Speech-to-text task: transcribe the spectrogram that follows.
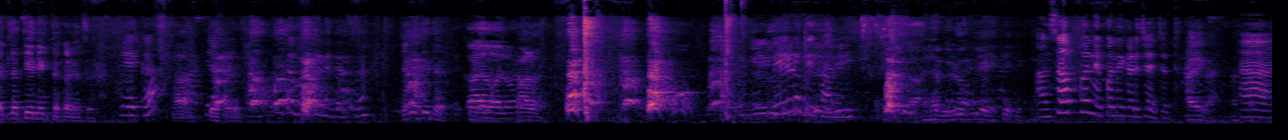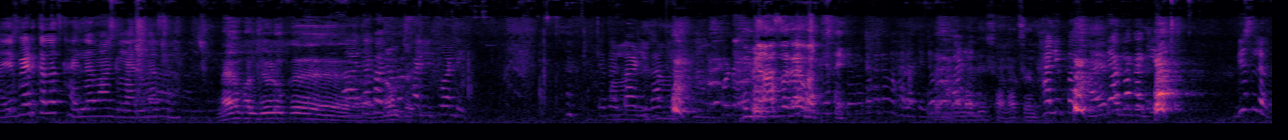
त्याच्यातलं ते निघतं कडचं. हे का? हा त्याकडे कुठं बटन आहे त्याचं? ते का तिथं? काळं. काळं. बेड होती खाली. काळं बिडूक बी आहे. आणि साप पण आहे पलीकडच्या ह्याच्यात. आहे का? हा हे बेडकलच खायला माग लागला असं. नाही पण बिडूक नव्हतं. तुम्ही असं काय वाटतंय मला दिसायला चल खाली पण त्या बघा की दिसलं का?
